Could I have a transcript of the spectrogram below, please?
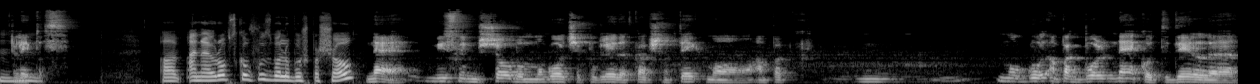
Mhm. Letos. A na evropsko futbolu boš pa šel? Ne, mislim, šel bom mogoče pogledati kakšno tekmo, ampak, mogo, ampak bolj ne kot del uh,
